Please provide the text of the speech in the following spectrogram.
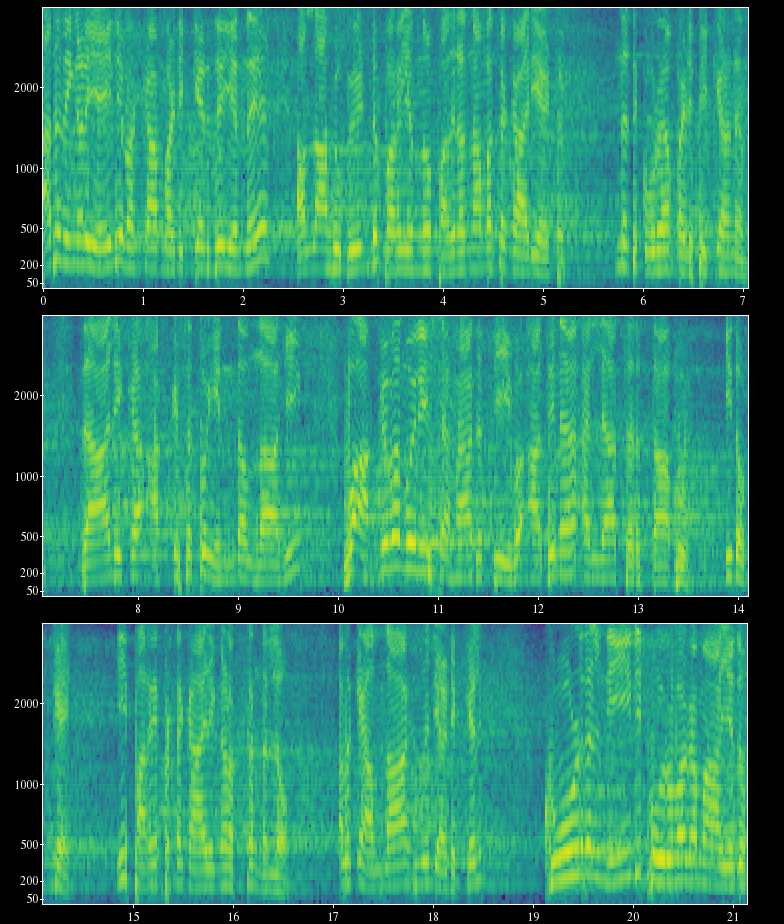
അത് നിങ്ങൾ എഴുതി വെക്കാൻ മടിക്കരുത് എന്ന് അള്ളാഹു വീണ്ടും പറയുന്നു പതിനൊന്നാമത്തെ കാര്യമായിട്ട്. എന്നിട്ട് ഖുർആൻ പഠിപ്പിക്കുകയാണ്. ദാലിക അക്സത്തു ഇന്ദല്ലാഹി വ അക്വമുലി ഷഹാദത്തി വ അതിന അല്ലാ തെർത്താബു ഇതൊക്കെ ഈ പറയപ്പെട്ട കാര്യങ്ങളൊക്കെ ഉണ്ടല്ലോ. അതൊക്കെ അള്ളാഹുവിന്റെ അടുക്കൽ കൂടുതൽ നീതിപൂർവകമായതും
